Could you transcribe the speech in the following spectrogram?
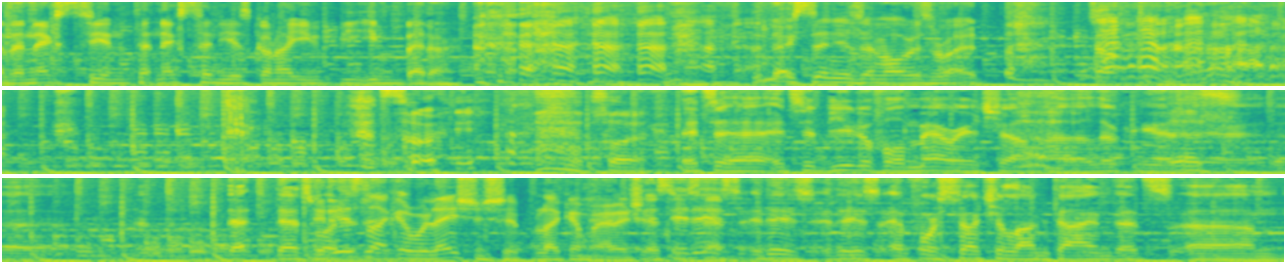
And the next 10, the next 10 years gonna e- be even better. The next ten years, I'm always right. Sorry. Sorry. It's a it's a beautiful marriage. I'm uh, looking at Yes. uh, the, that, that's It what is like a relationship, like a marriage, as you It said. is, it is, it is. And for such a long time, that's um,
